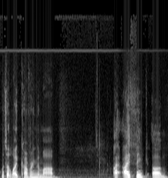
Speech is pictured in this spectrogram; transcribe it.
What's it like covering the mob? I, I think um,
